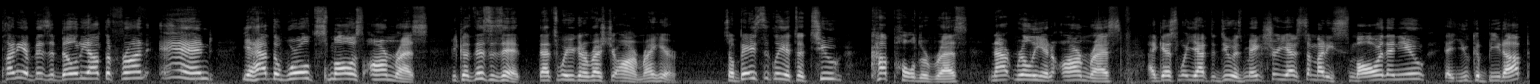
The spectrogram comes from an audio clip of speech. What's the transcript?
plenty of visibility out the front, and you have the world's smallest armrest because this is it. That's where you're gonna rest your arm, right here. So basically it's a two cup holder rest, not really an armrest. I guess what you have to do is make sure you have somebody smaller than you that you could beat up,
